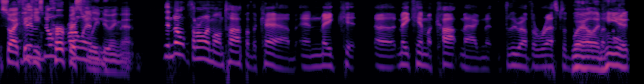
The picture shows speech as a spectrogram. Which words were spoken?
so I think he's purposefully him- doing that. Then don't throw him on top of the cab and make it uh, make him a cop magnet throughout the rest of the. Well, and he night.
